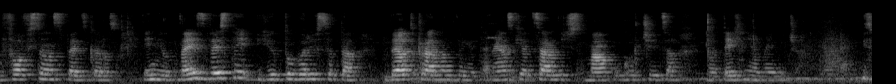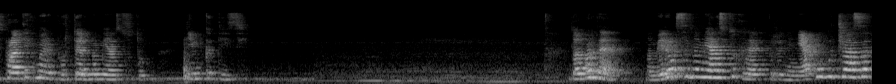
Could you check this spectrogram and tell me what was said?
в офиса на Спецгарос едни от най-известни ютубъри в света бе откраднат вегетарианският сандвич с малко горчица на техния менеджер. Изпратихме репортер на мястото. Димка ти си. Добър ден! Намирам се на място, където преди няколко часа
